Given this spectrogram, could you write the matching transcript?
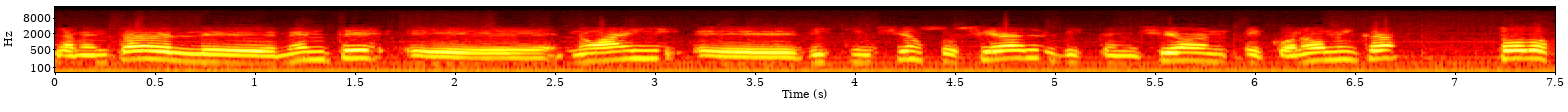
lamentablemente eh, no hay eh, distinción social, distinción económica, todos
